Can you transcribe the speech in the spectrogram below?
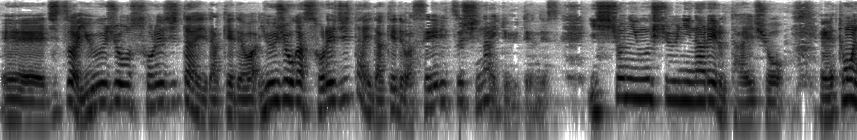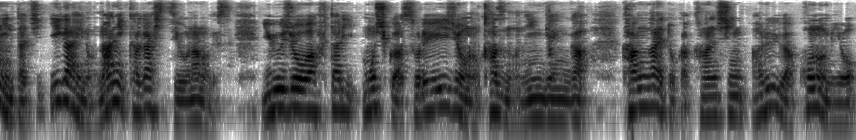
えー、実は友情それ自体だけでは、友情がそれ自体だけでは成立しないという点です。一緒に無臭になれる対象、えー、当人たち以外の何かが必要なのです。友情は二人、もしくはそれ以上の数の人間が考えとか関心、あるいは好みを、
